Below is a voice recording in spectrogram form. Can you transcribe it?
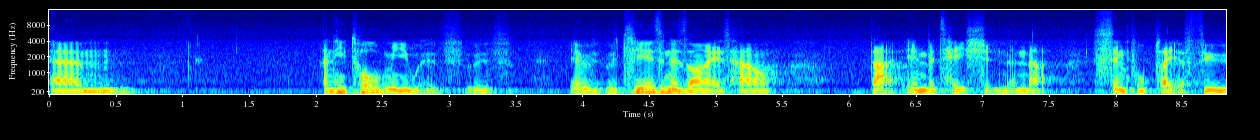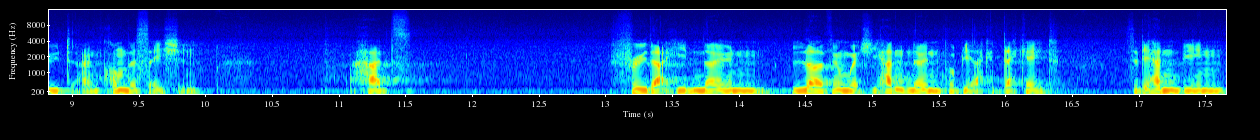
Um, and he told me with, with, you know, with tears in his eyes how that invitation and that simple plate of food and conversation had, through that, he'd known love in which he hadn't known probably like a decade. Said he hadn't been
